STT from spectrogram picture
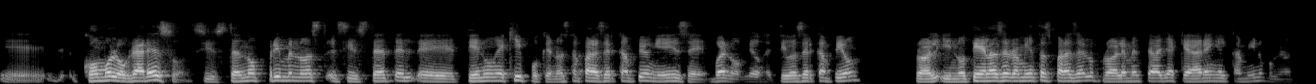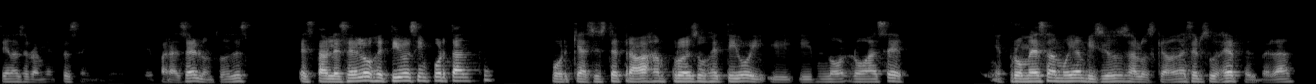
Eh, ¿Cómo lograr eso? Si usted no primero, si usted tiene un equipo que no está para ser campeón y dice, bueno, mi objetivo es ser campeón, y no tiene las herramientas para hacerlo, probablemente vaya a quedar en el camino porque no tiene las herramientas para hacerlo. Entonces, establecer el objetivo es importante porque así usted trabaja en pro de su objetivo y, no, no, hace eh, promesas muy ambiciosas a los que van a ser sus jefes, ¿verdad?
